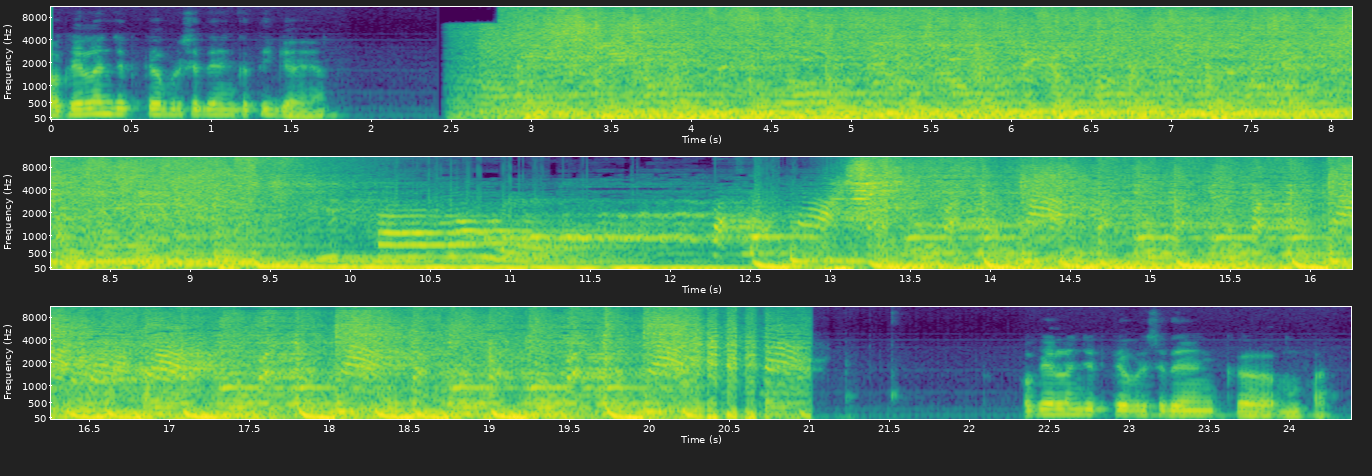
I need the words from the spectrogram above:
Oke lanjut ke berita yang ketiga ya. Oke lanjut ke berita yang keempat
